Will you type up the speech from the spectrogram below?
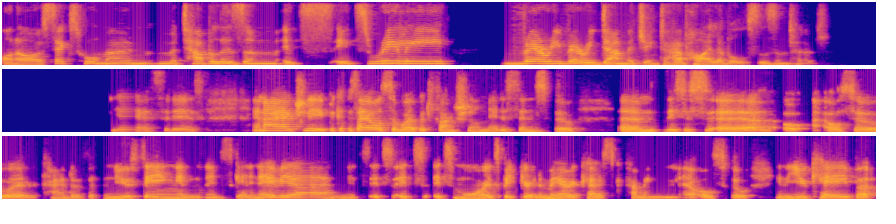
on our sex hormone metabolism. It's it's really very very damaging to have high levels, isn't it? Yes, it is. And I actually, because I also work with functional medicine, so um, this is uh, also a kind of a new thing in, in Scandinavia, and it's it's it's it's more it's bigger in America. It's coming also in the UK, but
